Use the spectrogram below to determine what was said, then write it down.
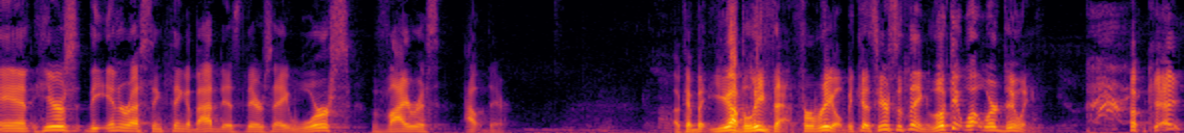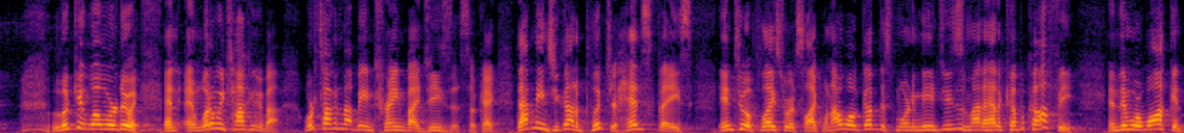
And here's the interesting thing about it is there's a worse virus out there. Okay, but you got to believe that for real because here's the thing look at what we're doing. okay? Look at what we're doing. And, and what are we talking about? We're talking about being trained by Jesus, okay? That means you got to put your headspace into a place where it's like when I woke up this morning, me and Jesus might have had a cup of coffee. And then we're walking,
